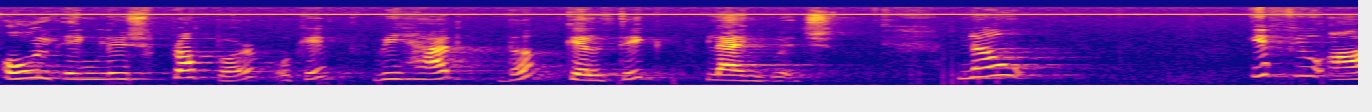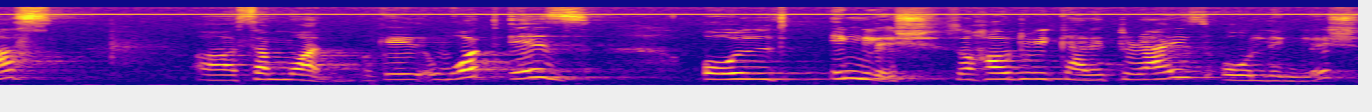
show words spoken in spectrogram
Old English proper, okay, we had the Celtic language. Now, if you ask uh, someone, okay, what is Old English? So, how do we characterize Old English?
